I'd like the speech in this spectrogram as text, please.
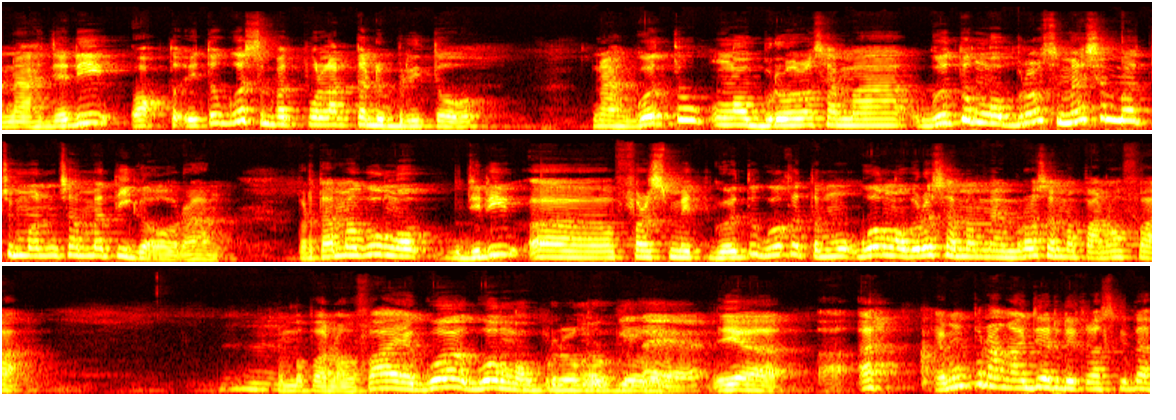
nah jadi waktu itu gue sempat pulang ke De Brito. Nah gue tuh ngobrol sama, gue tuh ngobrol sebenarnya sama cuman sama tiga orang. Pertama gue ngob, jadi eh, first meet gue tuh gue ketemu, gue ngobrol sama Memro sama Panova. Sama Panova ya gue gua ngobrol-ngobrol. Ya? Iya, ah emang pernah ngajar di kelas kita?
